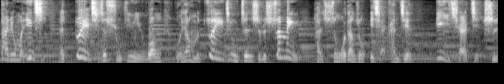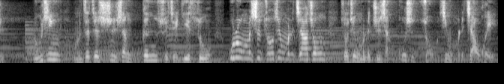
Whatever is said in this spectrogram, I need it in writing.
带领我们一起来对齐这属天的眼光，回到我们最近真实的生命和生活当中，一起来看见，一起来检视。如今我们在这世上跟随着耶稣，无论我们是走进我们的家中，走进我们的职场，或是走进我们的教会，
